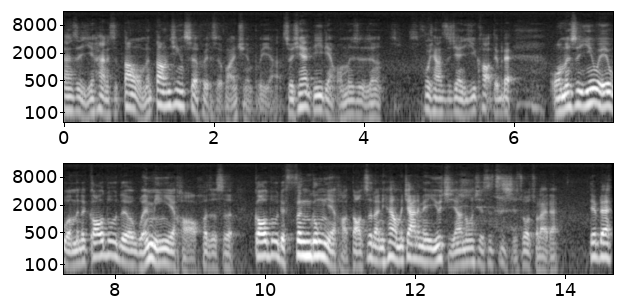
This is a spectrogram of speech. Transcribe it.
但是遗憾的是，当我们当今社会的时候，完全不一样。首先，第一点，我们是人互相之间依靠，对不对？我们是因为我们的高度的文明也好，或者是高度的分工也好，导致了你看我们家里面有几样东西是自己做出来的，对不对？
